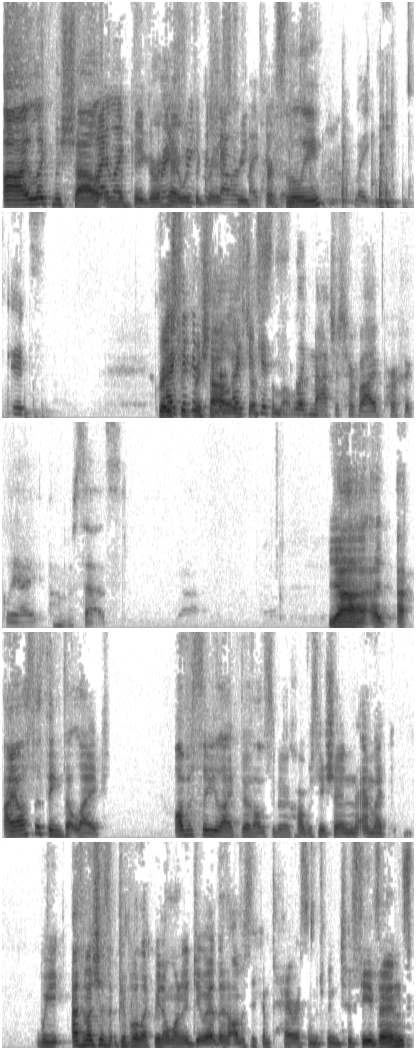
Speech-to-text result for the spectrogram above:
I like Michelle I in like the bigger hair with the gray streak personally. Like it's Grace I Freak think it's, Michelle I is think just the moment. like matches her vibe perfectly I, I'm obsessed Yeah, I, I- also think that like obviously like there's obviously been a conversation and like we as much as people like we don't want to do it, there's obviously comparison between two seasons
